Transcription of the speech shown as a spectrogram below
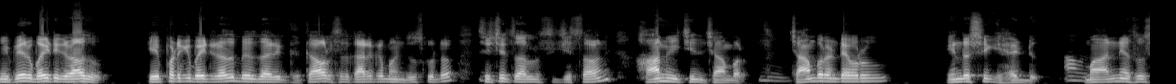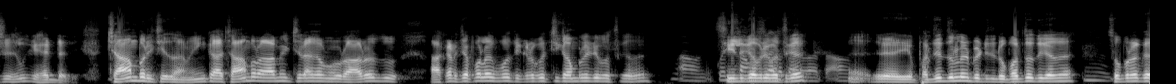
మీ పేరు బయటికి రాదు. ఎప్పటికీ బయటికి రాదు. మేము దానికి కావాల్సిన కార్యక్రమాన్ని చూసుకుంటాం. శిక్షించాలని శిక్షిస్తామని హామీ ఇచ్చింది ఛాంబర్. ఛాంబర్ అంటే ఎవరు? ఇండస్ట్రీకి హెడ్. మా అన్ని అసోసియేషన్కి హెడ్ అది. ఛాంబర్ ఇచ్చేదాన్ని ఇంకా ఛాంబర్ హామీ ఇచ్చినాక నువ్వు ఆ రోజు అక్కడ చెప్పలేకపోతే ఇక్కడికి వచ్చి కంప్లైంట్ ఇవ్వచ్చు కదా? Seal cover? తర్వాత, అవును. పద్దెనిమిదిలో పెట్టింది. నువ్వు పంతొమ్మిది కదా? శుభ్రంగా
